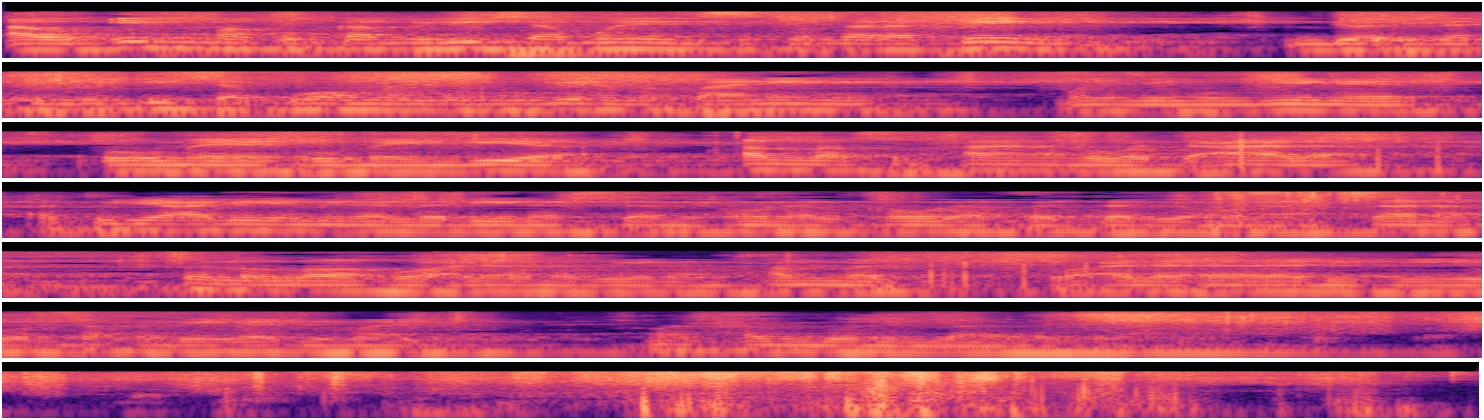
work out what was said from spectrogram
au ima kukamilisha mwezi siku 30 ndio inathibitisha kuwa mwezi mwingine umefanya nini mwezi mwingine ume umeingia Allah subhanahu wa ta'ala atujalie min alladhina yastami'una alqawla fattabi'una ahsana sallallahu ala nabiyyina Muhammad wa ala alihi wa sahbihi ajma'in walhamdulillahi rabbil alamin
